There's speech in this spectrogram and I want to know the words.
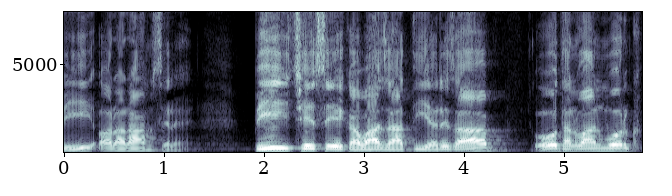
पी और आराम से रहे। पीछे से एक आवाज़ आती है, अरे साहब, ओ धनवान मूर्ख,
